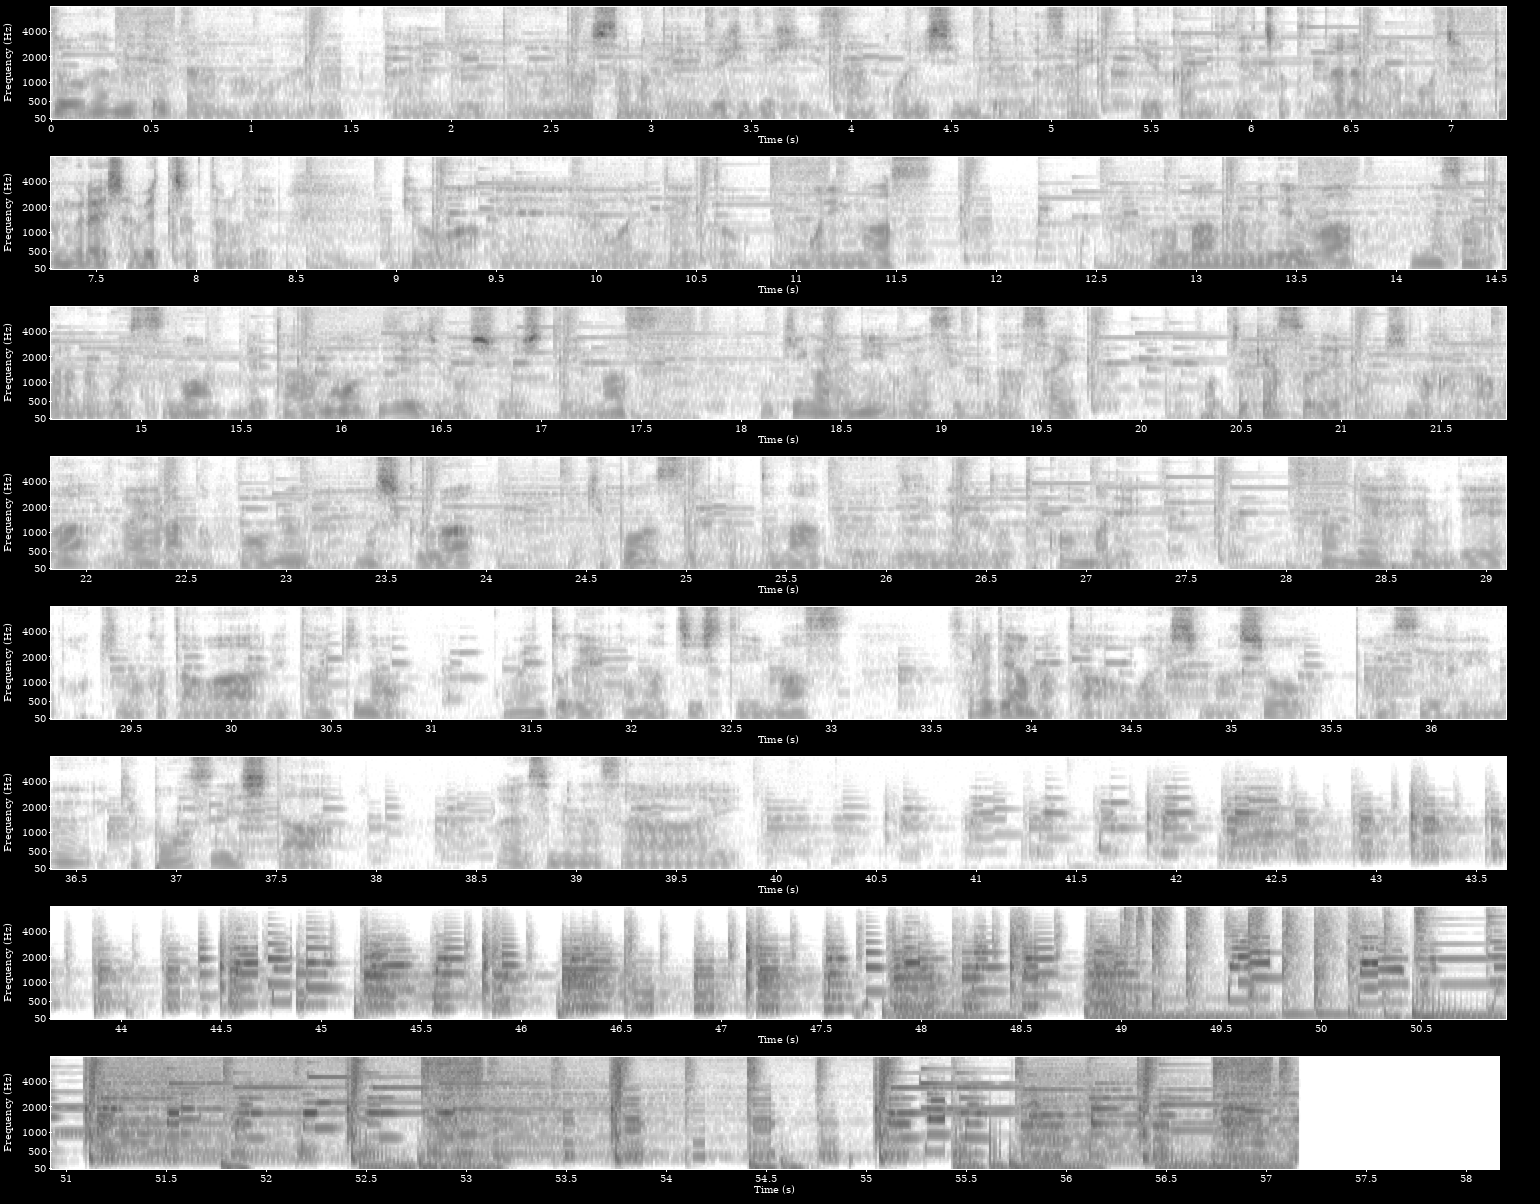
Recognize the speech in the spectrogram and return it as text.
動画見てからの方が絶対いいと思いましたのでぜひぜひ参考にしてみてください。っていう感じでちょっとダラダラもう10分ぐらい喋っちゃったので今日は、えー、終わりたいと思います。この番組では皆さんからのご質問レターも随時募集しています。お気軽にお寄せください。ポッドキャストでお聞きの方は概要欄のフォームもしくはケポンスアットマーク gmail.com までスタンド FM でお聞きの方はレター機能コメントでお待ちしています。それではまたお会いしましょう。ポンス FM ケポンスでした。おやすみなさい。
